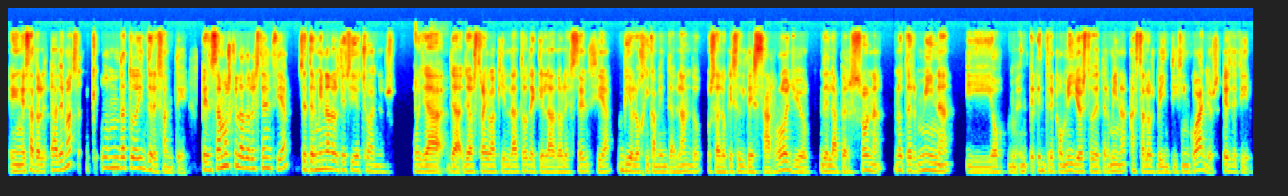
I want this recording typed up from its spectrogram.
En esa Además, un dato interesante. Pensamos que la adolescencia se termina a los 18 años. Pues ya, ya, ya os traigo aquí el dato de que la adolescencia, biológicamente hablando, o sea, lo que es el desarrollo de la persona, no termina y entre comillas esto determina hasta los 25 años, es decir,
